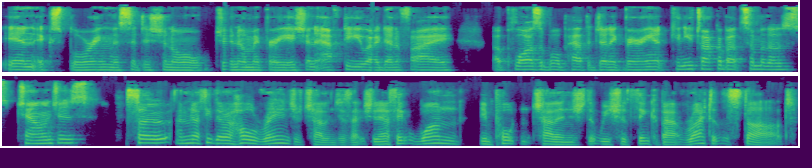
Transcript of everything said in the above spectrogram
in exploring this additional genomic variation after you identify a plausible pathogenic variant. Can you talk about some of those challenges? So, I mean, I think there are a whole range of challenges, actually. I think one important challenge that we should think about right at the start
